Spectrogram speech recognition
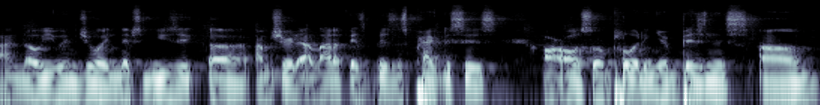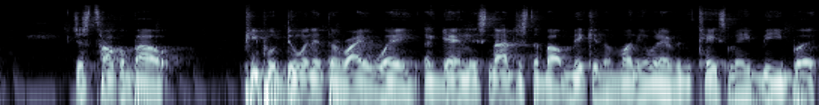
I know you enjoy Nip's music. Uh, I'm sure that a lot of his business practices are also employed in your business. Um, just talk about people doing it the right way. Again, it's not just about making the money or whatever the case may be, but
